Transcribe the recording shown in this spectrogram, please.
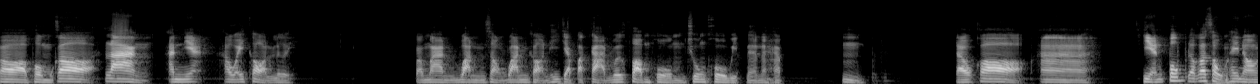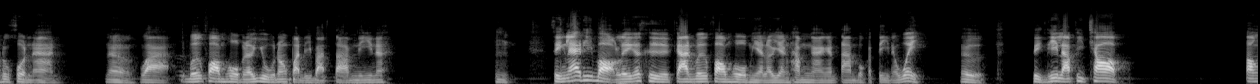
ก็ผมก็ร่างอันเนี้ยเอาไว้ก่อนเลย ประมาณวันสองวันก่อนที่จะประกาศ work from home ช่วงโควิดนะนะครับ อืม แล้วก็อ่าเขียนปุ๊บแล้วก็ส่งให้น้องทุกคนอ่าน เออ ว่า work from home แล้วอยู่ต้องปฏิบัติตามนี้นะอืมสิ่งแรกที่บอกเลยก็คือการ work from home เนี่ยเรายังทำงานกันตามปกตินะเว้ย เออ สิ่งที่รับผิดชอบ ต้อง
